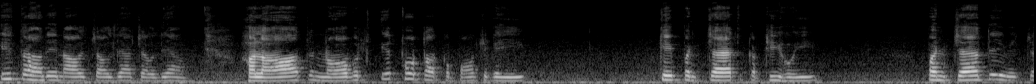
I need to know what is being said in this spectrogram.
ਇਸ ਤਰ੍ਹਾਂ ਦੇ ਨਾਲ ਚੱਲਦਿਆਂ ਚੱਲਦਿਆਂ ਹਾਲਾਤ, ਨੌਬਤ ਇੱਥੋਂ ਤੱਕ ਪਹੁੰਚ ਗਈ ਕਿ ਪੰਚਾਇਤ ਇਕੱਠੀ ਹੋਈ। ਪੰਚਾਇਤ ਦੇ ਵਿੱਚ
